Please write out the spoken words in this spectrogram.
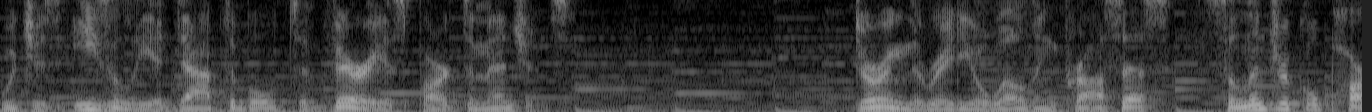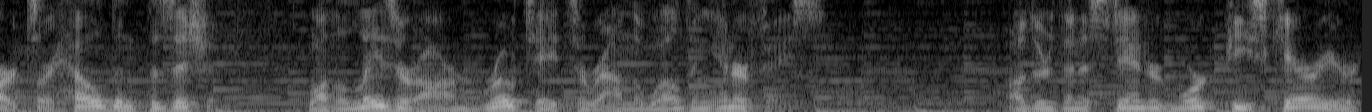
which is easily adaptable to various part dimensions. During the radial welding process, cylindrical parts are held in position while the laser arm rotates around the welding interface. Other than a standard workpiece carrier,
